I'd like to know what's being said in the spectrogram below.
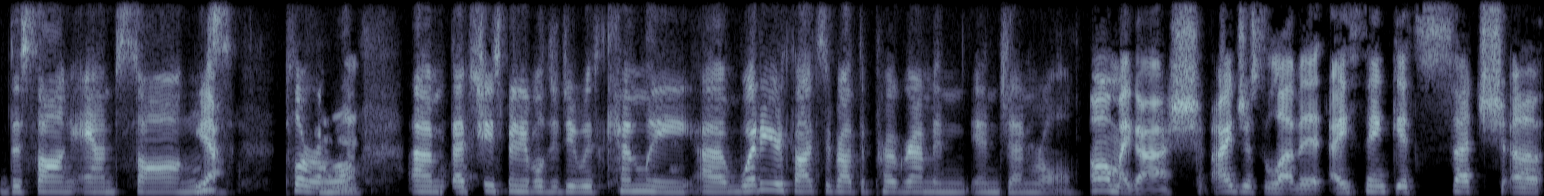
the song and songs. Yeah. Plural mm-hmm. um, that she's been able to do with Kenley. Uh, what are your thoughts about the program in in general? Oh my gosh, I just love it. I think it's such a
